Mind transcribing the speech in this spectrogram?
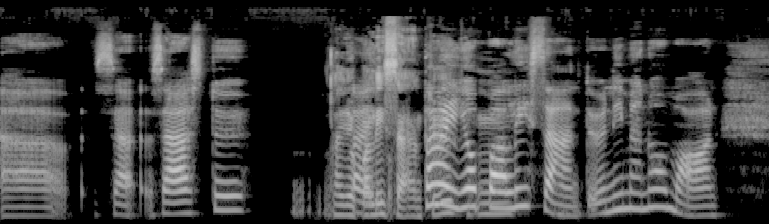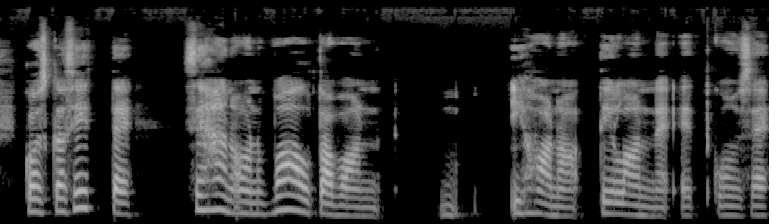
ää, sä, säästyy. Tai jopa tai, lisääntyy. Tai jopa mm. lisääntyy nimenomaan, koska sitten sehän on valtavan ihana tilanne, että kun se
